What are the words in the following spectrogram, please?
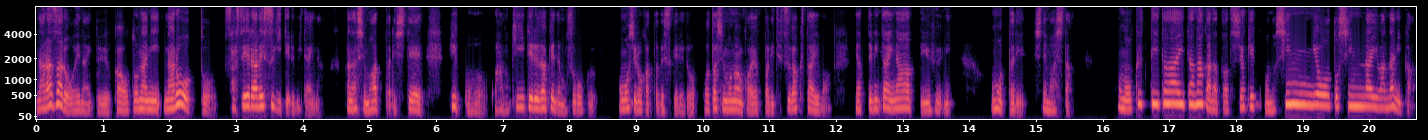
ならざるを得ないというか、大人になろうとさせられすぎてるみたいな話もあったりして、結構あの聞いてるだけでもすごく面白かったですけれど、私もなんかやっぱり哲学対話やってみたいなっていうふうに思ったりしてました。この送っていただいた中だと私は結構この信用と信頼は何かっ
